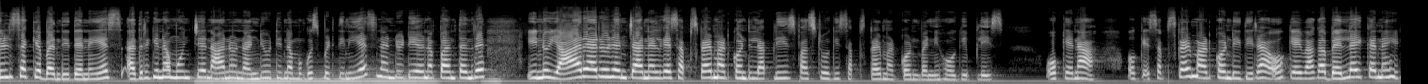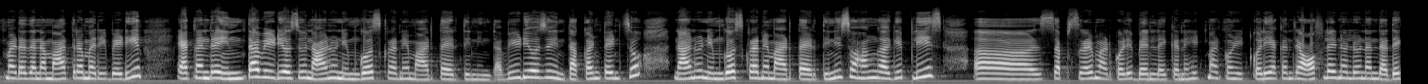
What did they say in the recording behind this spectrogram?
ತಿಳಿಸೋಕ್ಕೆ ಬಂದಿದ್ದೇನೆ. ಎಸ್ ಅದ್ರಿಗಿಂತ ಮುಂಚೆ ನಾನು ನನ್ನ ಡ್ಯೂಟಿನ ಮುಗಿಸ್ಬಿಡ್ತೀನಿ. ಎಸ್ ನನ್ನ ಡ್ಯೂಟಿ ಏನಪ್ಪ ಅಂತಂದರೆ, ಇನ್ನು ಯಾರ್ಯಾರು ನನ್ನ ಚಾನಲ್ಗೆ ಸಬ್ಸ್ಕ್ರೈಬ್ ಮಾಡ್ಕೊಂಡಿಲ್ಲ ಪ್ಲೀಸ್ ಫಸ್ಟ್ ಹೋಗಿ ಸಬ್ಸ್ಕ್ರೈಬ್ ಮಾಡ್ಕೊಂಡು ಬನ್ನಿ. ಹೋಗಿ ಪ್ಲೀಸ್ ಓಕೆನಾ? ಓಕೆ ಸಬ್ಸ್ಕ್ರೈಬ್ ಮಾಡ್ಕೊಂಡಿದ್ದೀರಾ? ಓಕೆ, ಇವಾಗ ಬೆಲ್ ಐಕನ್ನ ಹಿಟ್ ಮಾಡೋದನ್ನು ಮಾತ್ರ ಮರಿಬೇಡಿ. ಯಾಕಂದರೆ ಇಂಥ ವೀಡಿಯೋಸು ನಾನು ನಿಮಗೋಸ್ಕರನೇ ಮಾಡ್ತಾ ಇರ್ತೀನಿ. ಇಂಥ ವೀಡಿಯೋಸು ಇಂಥ ಕಂಟೆಂಟ್ಸು ನಾನು ನಿಮಗೋಸ್ಕರನೇ ಮಾಡ್ತಾ ಇರ್ತೀನಿ. ಸೊ ಹಾಗಾಗಿ ಪ್ಲೀಸ್ ಸಬ್ಸ್ಕ್ರೈಬ್ ಮಾಡ್ಕೊಳ್ಳಿ ಬೆಲ್ ಐಕನ್ನ ಹಿಟ್ ಮಾಡ್ಕೊಂಡು ಇಟ್ಕೊಳ್ಳಿ. ಯಾಕಂದರೆ ಆಫ್ಲೈನಲ್ಲೂ ನಂದು ಅದೇ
